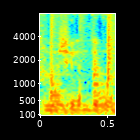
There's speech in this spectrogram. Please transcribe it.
La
